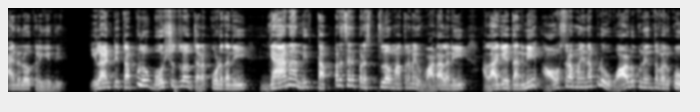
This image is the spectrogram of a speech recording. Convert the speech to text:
ఆయనలో కలిగింది. ఇలాంటి తప్పులు భవిష్యత్తులో జరగకూడదని జ్ఞానాన్ని తప్పనిసరి పరిస్థితుల్లో మాత్రమే వాడాలని అలాగే దానిని అవసరమైనప్పుడు వాడుకునేంత వరకు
